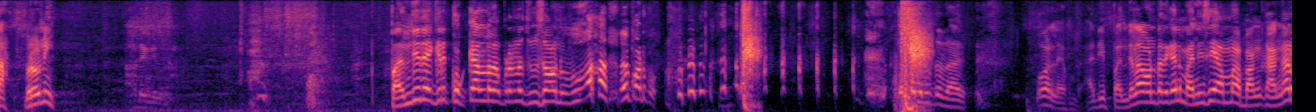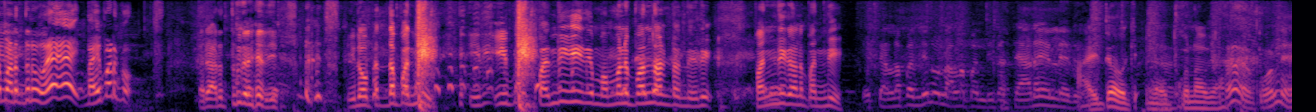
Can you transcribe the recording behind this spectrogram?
దా బ్రౌనీ. పంది దగ్గర కుక్క వెళ్ళడం ఎప్పుడన్నా చూసావు నువ్వు? పడుకో. తగులుతుంది అది. పోన్లే అది పందిలా ఉంటది కానీ మనిషి అమ్మ బంగ కంగారు పడుతున్నావు ఏ భయపడకు. అరే అరుతుంది రే ఇది. ఇది ఒక పెద్ద పంది. ఇది ఇప్పుడు పంది ఇది మమ్మల్ని పంది అంటుంది. ఇది పంది కాని పంది. తెల్ల పంది నువ్వు నల్ల పంది. పెద్ద తేడా అయితే ఓకే నువ్వు ఒప్పుకున్నావుగా పోన్లే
